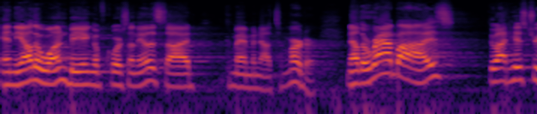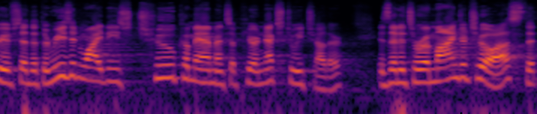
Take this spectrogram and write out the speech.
And the other one being, of course, on the other side, the commandment not to murder. Now, the rabbis throughout history have said that the reason why these two commandments appear next to each other is that it's a reminder to us that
